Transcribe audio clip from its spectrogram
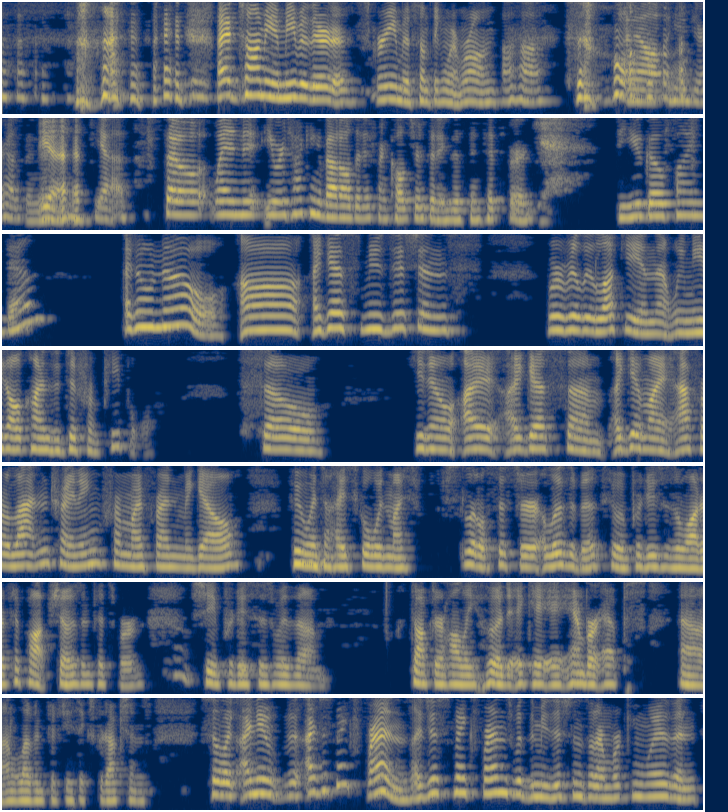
I, had, I had Tommy Amoeba there to scream if something went wrong. uh huh. So now he's your husband. right? Yeah. Yes. So when you were talking about all the different cultures that exist in Pittsburgh, yeah. do you go find them? I don't know. Uh, I guess musicians we're really lucky in that we meet all kinds of different people. So, you know, I I guess um I get my Afro Latin training from my friend Miguel, who went to high school with my little sister Elizabeth, who produces a lot of hip hop shows in Pittsburgh. Hmm. She produces with um Dr. Holly Hood, aka Amber Epps, uh, 1156 Productions. So like I knew I just make friends. I just make friends with the musicians that I'm working with and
